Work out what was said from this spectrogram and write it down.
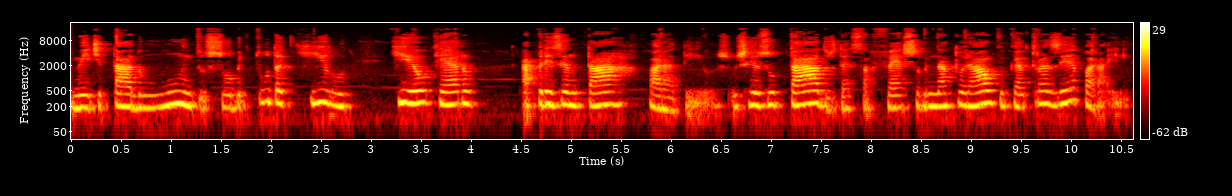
meditado muito sobre tudo aquilo que eu quero apresentar para Deus, os resultados dessa fé sobrenatural que eu quero trazer para Ele.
